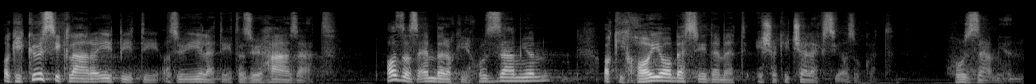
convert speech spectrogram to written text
Aki kősziklára építi az ő életét, az ő házát, az az ember, aki hozzám jön, aki hallja a beszédemet, és aki cselekszi azokat. Hozzám jön.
